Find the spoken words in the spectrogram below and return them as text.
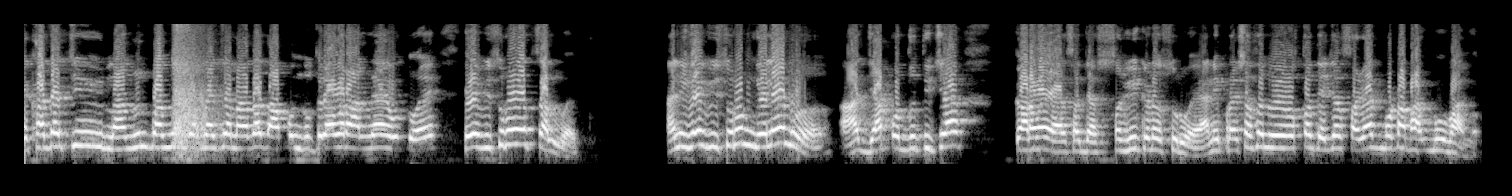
एखाद्याची लांजून पांजून करण्याच्या नादात आपण दुसऱ्यावर अन्याय होतोय हे विसरूनच चाललोय. आणि हे विसरून गेल्यामुळं आज ज्या पद्धतीच्या कारवाया सध्या सगळीकडे सुरू आहे आणि प्रशासन व्यवस्था त्याच्यात सगळ्यात मोठा भाग भूभाग आहे.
